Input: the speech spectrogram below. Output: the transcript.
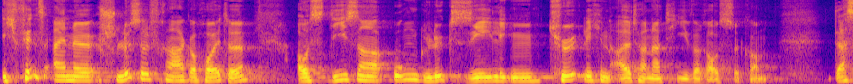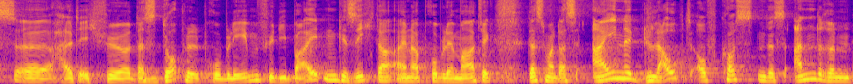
ich finde es eine Schlüsselfrage heute, aus dieser unglückseligen, tödlichen Alternative rauszukommen. Das äh, halte ich für das Doppelproblem, für die beiden Gesichter einer Problematik, dass man das eine glaubt, auf Kosten des anderen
